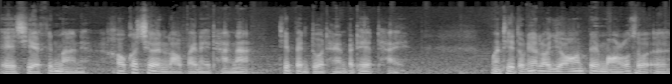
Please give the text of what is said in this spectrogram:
เอเชียขึ้นมาเนี่ยเขาก็เชิญเราไปในฐานะที่เป็นตัวแทนประเทศไทยบางทีตรงนี้เราย้อนไปมองแล้วรู้สึกว่าเออ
